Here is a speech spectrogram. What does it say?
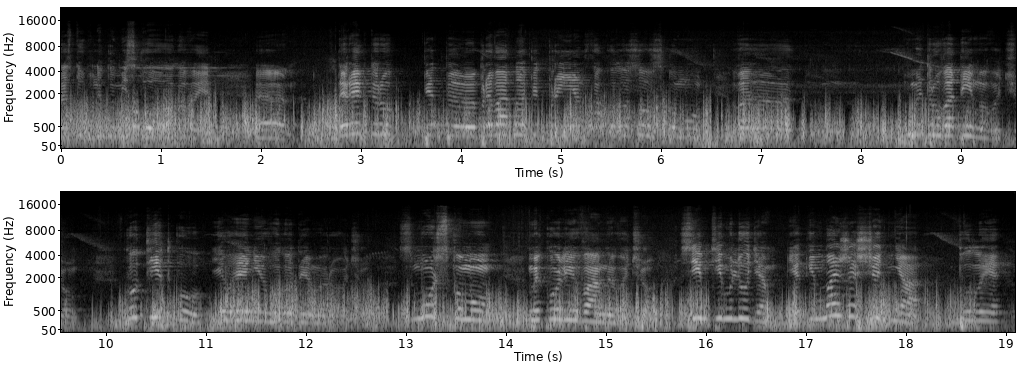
заступнику міського голови, е, директору під, е, приватного підприємства Колосовському е, Дмитру Вадимовичу, Кокітку Євгенію Володимировичу, Смужському Миколі Івановичу, всім тим людям, які майже щодня були у нас.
